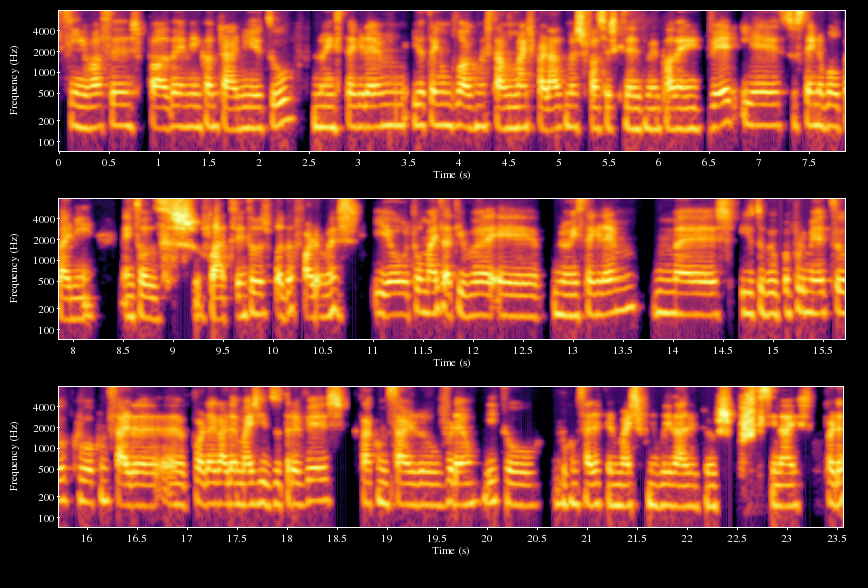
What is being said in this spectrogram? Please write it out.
Sim, vocês podem me encontrar no YouTube, no Instagram. Eu tenho um blog, mas está mais parado, mas se vocês quiserem também podem ver e é Sustainable Bunny em todos os lados, em todas as plataformas. E eu estou mais ativa é no Instagram, mas YouTube eu prometo que vou começar a, a pôr agora mais vídeos outra vez, que está a começar o verão e estou, vou começar a ter mais disponibilidade entre os profissionais para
